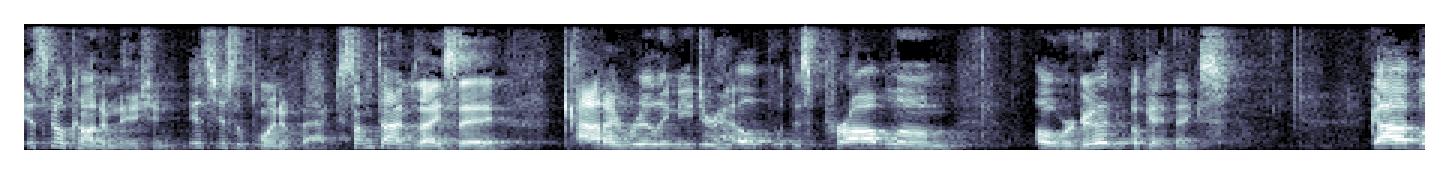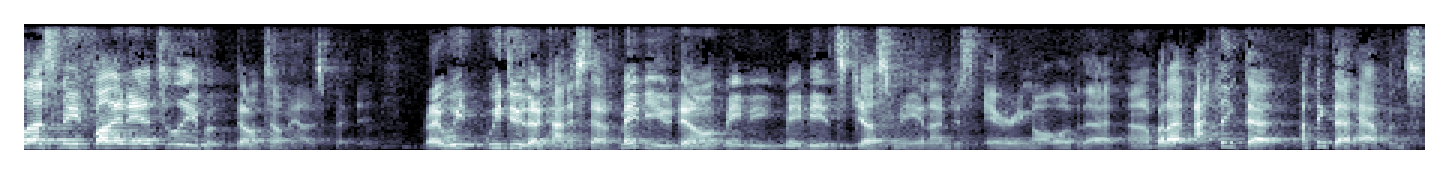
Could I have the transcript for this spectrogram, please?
It's no condemnation, it's just a point of fact. Sometimes I say, God, I really need your help with this problem. Oh, we're good? Okay, thanks. God bless me financially, but don't tell me how to spend it. Right? We, we do that kind of stuff. Maybe you don't. Maybe, maybe it's just me and I'm just airing all of that. Uh, but I, I, think that, I think that happens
